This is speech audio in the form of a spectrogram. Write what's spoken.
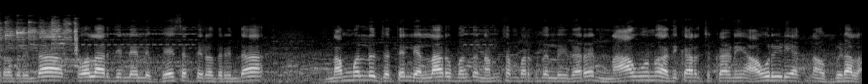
ಇರೋದರಿಂದ, ಕೋಲಾರ ಜಿಲ್ಲೆಯಲ್ಲಿ ಬೇಸತ್ತಿರೋದ್ರಿಂದ ನಮ್ಮಲ್ಲೂ ಜೊತೆಯಲ್ಲಿ ಎಲ್ಲರೂ ಬಂದು ನಮ್ಮ ಸಂಪರ್ಕದಲ್ಲಿ ಇದ್ದಾರೆ ನಾವೂ ಅಧಿಕಾರ ಚುಕ್ಕಾಣಿ ಅವ್ರು ಹಿಡಿಯೋಕ್ಕೆ ನಾವು ಬಿಡಲ್ಲ.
